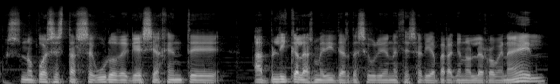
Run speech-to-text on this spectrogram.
pues, no puedes estar seguro de que ese agente aplica las medidas de seguridad necesarias para que no le roben a él.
